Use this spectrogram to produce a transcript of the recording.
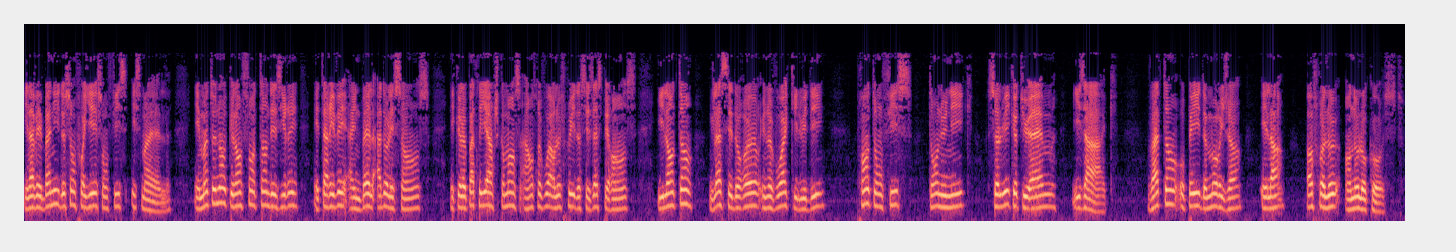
il avait banni de son foyer son fils Ismaël, et maintenant que l'enfant tant désiré est arrivé à une belle adolescence, et que le patriarche commence à entrevoir le fruit de ses espérances, il entend glacé d'horreur, une voix qui lui dit Prends ton fils, ton unique, celui que tu aimes, Isaac. Va-t'en au pays de Morija, et là, offre-le en holocauste.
